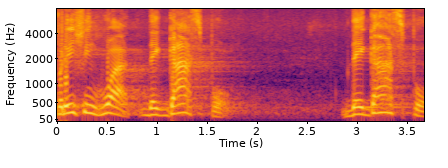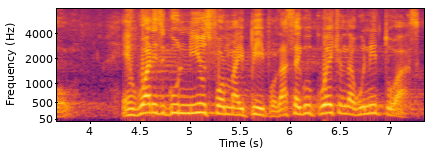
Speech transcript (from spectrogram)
Preaching what? The gospel. The gospel. And what is good news for my people? That's a good question that we need to ask.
